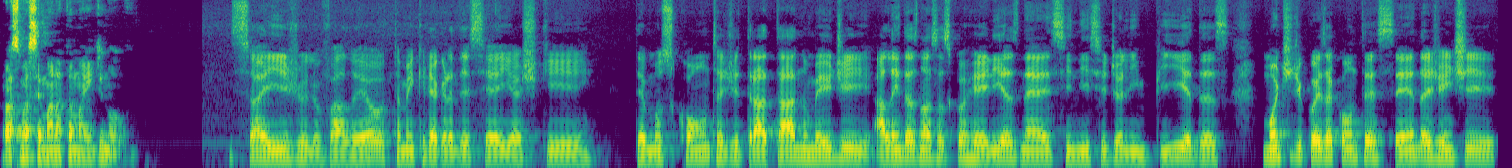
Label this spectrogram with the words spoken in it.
Próxima semana estamos aí de novo. Isso aí, Júlio, valeu. Também queria agradecer aí, acho que temos conta de tratar no meio de, além das nossas correrias, né, esse início de Olimpíadas, um monte de coisa acontecendo, a gente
